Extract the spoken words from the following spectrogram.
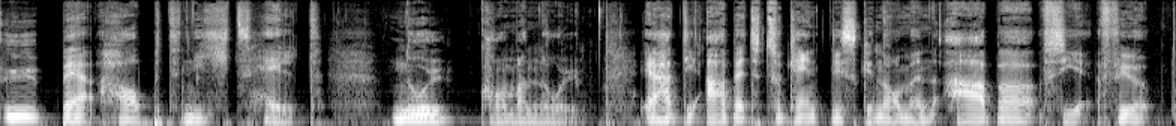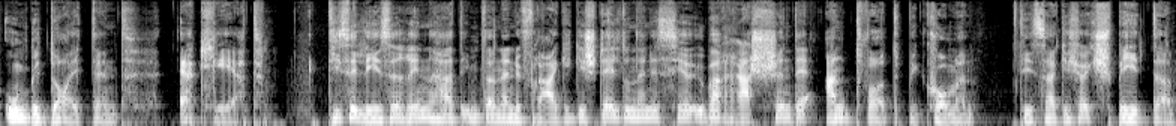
überhaupt nichts hält. 0,0. Er hat die Arbeit zur Kenntnis genommen, aber sie für unbedeutend erklärt. Diese Leserin hat ihm dann eine Frage gestellt und eine sehr überraschende Antwort bekommen. Die sage ich euch später.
